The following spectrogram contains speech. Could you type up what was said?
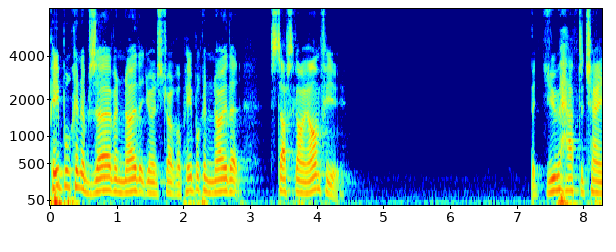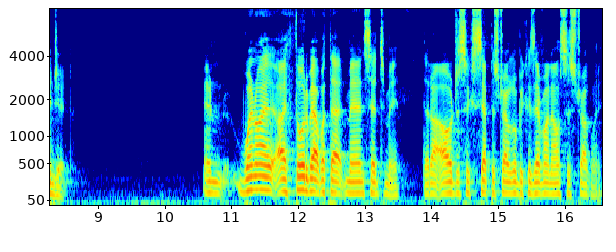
People can observe and know that you're in struggle. People can know that stuff's going on for you. But you have to change it. And when I, I thought about what that man said to me, that I'll just accept the struggle because everyone else is struggling.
